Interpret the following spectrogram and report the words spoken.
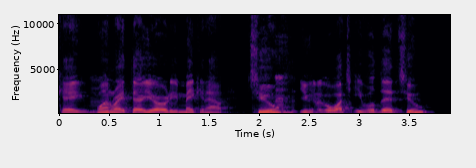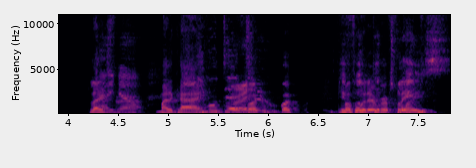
Okay, Mhm. one right there, you're already making out. Two, you're gonna go watch Evil Dead Two, like I know. my guy. Evil Dead Right? too. Fuck, He fuck fucked whatever up flames. twice.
